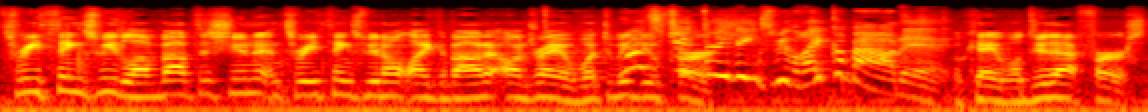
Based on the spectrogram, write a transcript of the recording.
three things we love about this unit and three things we don't like about it. Andrea, what do we Let's do do first? three things we like about it. Okay, we'll do that first.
